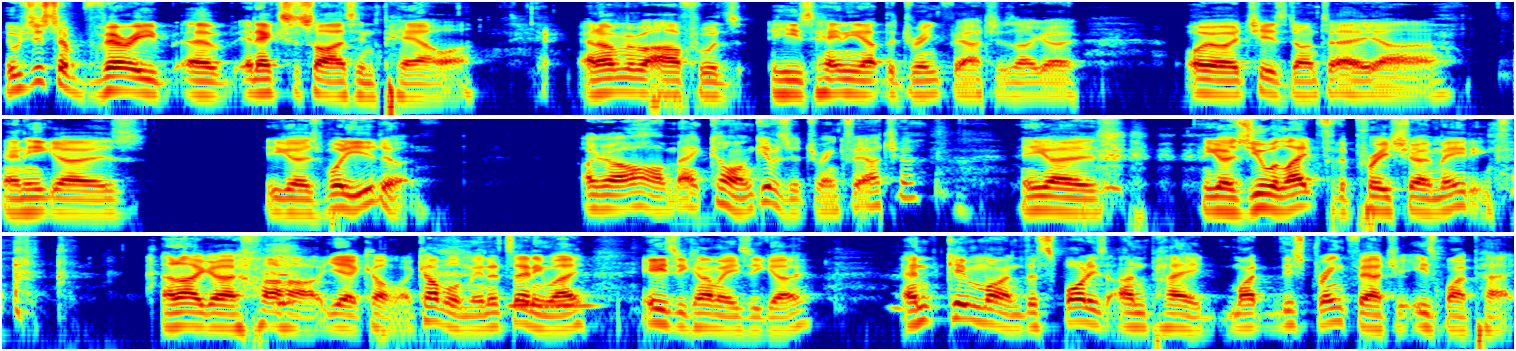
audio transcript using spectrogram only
it was just a very uh, an exercise in power. And I remember afterwards he's handing out the drink vouchers. I go, "Oh, oh cheers, Dante." Uh, and he goes, he goes, "What are you doing?" I go, "Oh, mate, come on, give us a drink voucher." And he goes, he goes, "You were late for the pre-show meeting." And I go, oh, yeah, come on, a couple of minutes anyway. Easy come, easy go. And keep in mind, the spot is unpaid. My this drink voucher is my pay.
